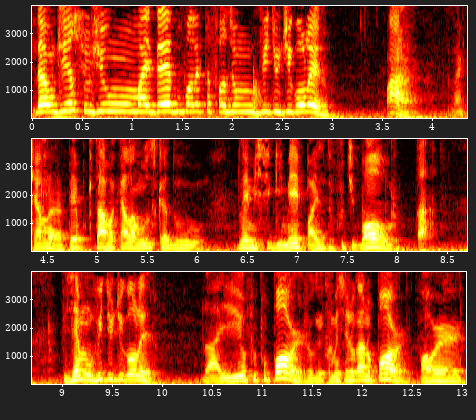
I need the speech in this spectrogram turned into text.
Daí um dia surgiu uma ideia do Valeta fazer um vídeo de goleiro. Ah, naquela tempo que tava aquela música do, do MC Guimê, País do Futebol. Tá. Fizemos um vídeo de goleiro. Daí eu fui pro Power, joguei, comecei a jogar no Power. Power.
